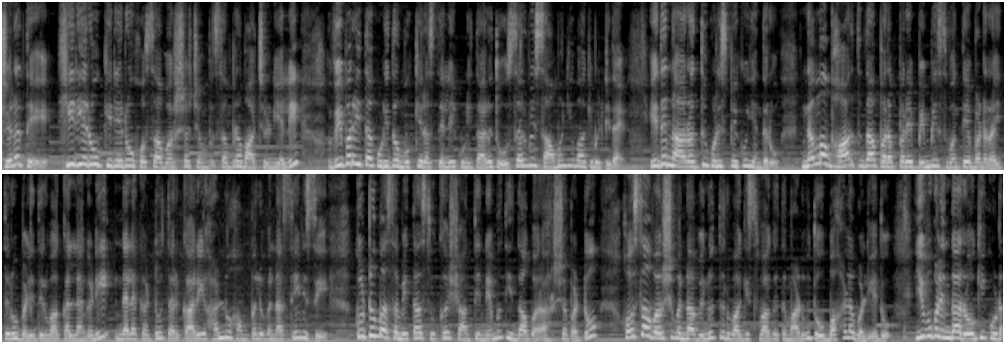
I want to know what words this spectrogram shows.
ಜನತೆ, ಹಿರಿಯರು, ಕಿರಿಯರು ಹೊಸ ವರ್ಷ ಸಂಭ್ರಮಾಚರಣೆಯಲ್ಲಿ ವಿಪರೀತ ಕುಡಿದು ಮುಖ್ಯ ರಸ್ತೆಯಲ್ಲಿ ಕುಣಿತಾರದು ಇರುವುದು ಸರ್ವೇ ಸಾಮಾನ್ಯವಾಗಿ ಬಿಟ್ಟಿದೆ. ಇದನ್ನ ರದ್ದುಗೊಳಿಸಬೇಕು ಎಂದರು. ನಮ್ಮ ಭಾರತದ ಪರಂಪರೆ ಬಿಂಬಿಸುವಂತೆ ಬಡ ರೈತರು ಬೆಳೆದಿರುವ ಕಲ್ಲಂಗಡಿ, ನೆಲಕಟ್ಟು, ತರಕಾರಿ, ಹಣ್ಣು ಹಂಪಲುವನ್ನ ಸೇವಿಸಿ ಕುಟುಂಬ ಸಮೇತ ಸುಖ, ಶಾಂತಿ, ನೆಮ್ಮದಿಯಿಂದ ಹರ್ಷಪಟ್ಟು ಹೊಸ ವರ್ಷವನ್ನ ವಿನೂತನವಾಗಿ ಸ್ವಾಗತ ಮಾಡುವುದು ಬಹಳ ಒಳ್ಳೆಯದು. ಇವುಗಳಿಂದ ರೋಗಿ ಕೂಡ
